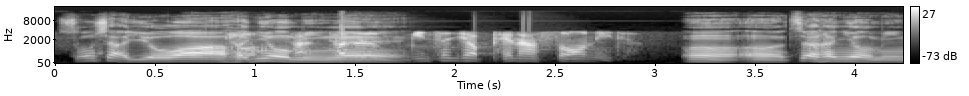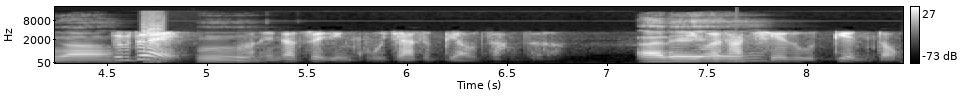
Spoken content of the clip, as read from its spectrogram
松下有啊，很有名的哎，名称叫 Panasonic，嗯嗯，这很有名啊对，不对？嗯啊人家最近股价是飙涨的。啊因为它切入电动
